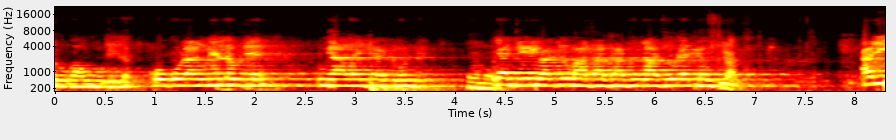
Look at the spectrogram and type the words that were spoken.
ကုသိုလ်ကောင်းမှုတွေလည်းကိုယ်ကိုယ်တိုင်လည်းလုပ်တယ်အများလည်းတိုက်တွန်းတယ်မှန်ပါရက်ကျိုးရွာကျိုးဘာသာသာသနာကျိုးလည်းလုပ်တယ်ရအဲ့ဒီ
